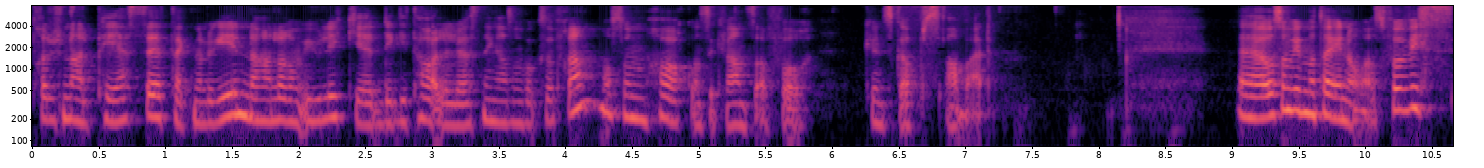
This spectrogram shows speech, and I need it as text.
tradisjonell PC-teknologi, det handler om ulike digitale løsninger som vokser frem, og som har konsekvenser for kunnskapsarbeid. Eh, og som vi må ta inn over oss. For hvis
